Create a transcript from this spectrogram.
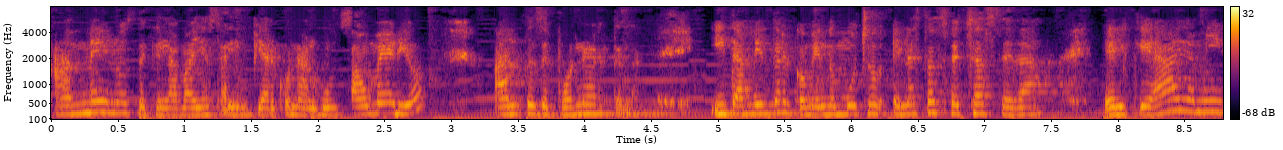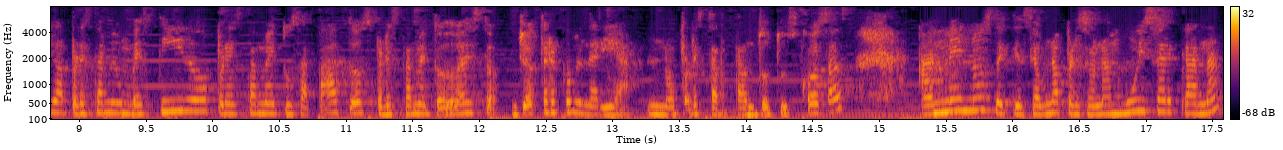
a menos de que la vayas a limpiar con algún saumerio antes de ponértela. Y también te recomiendo mucho, en estas fechas se da el que, ay amiga, préstame un vestido, préstame tus zapatos, préstame todo esto. Yo te recomendaría no prestar tanto tus cosas a menos de que sea una persona muy cercana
